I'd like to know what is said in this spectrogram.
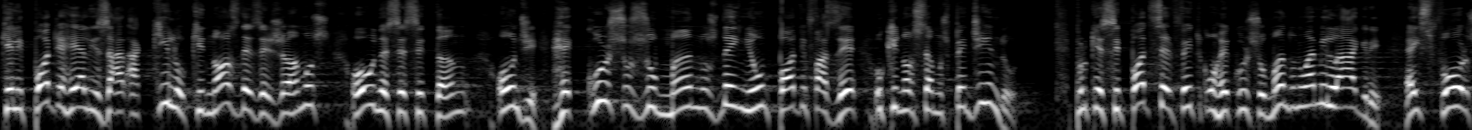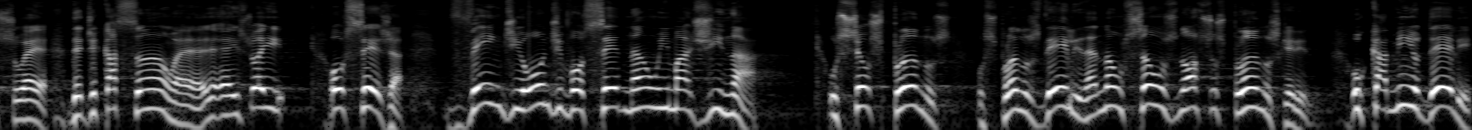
que Ele pode realizar aquilo que nós desejamos ou necessitando, onde recursos humanos nenhum pode fazer o que nós estamos pedindo. Porque se pode ser feito com recurso humano, não é milagre, é esforço, é dedicação, é, é isso aí. Ou seja, vem de onde você não imagina. Os seus planos, os planos dele, né, não são os nossos planos, querido. O caminho dele,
